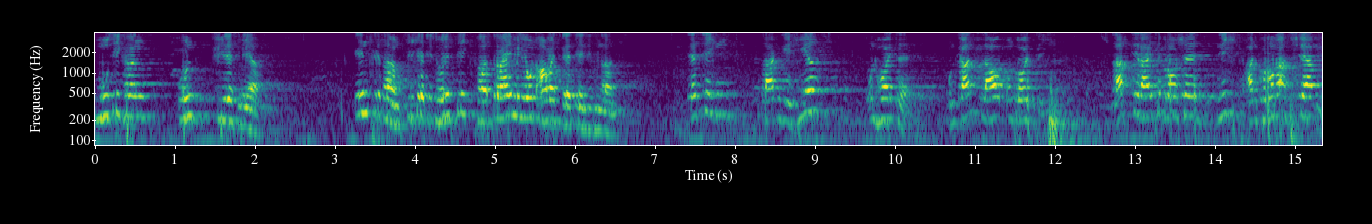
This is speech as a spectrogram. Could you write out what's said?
Musikern und vieles mehr. Insgesamt sichert die Touristik fast drei Millionen Arbeitsplätze in diesem Land. Deswegen sagen wir hier und heute und ganz laut und deutlich, lasst die Reisebranche nicht an Corona sterben.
